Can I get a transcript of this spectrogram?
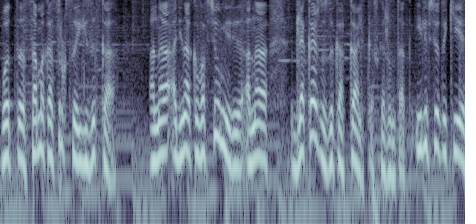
Вот э, сама конструкция языка, она одинакова во всем мире? Она для каждого языка калька, скажем так? Или все-таки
